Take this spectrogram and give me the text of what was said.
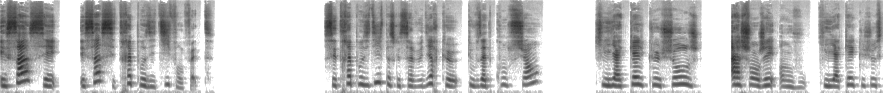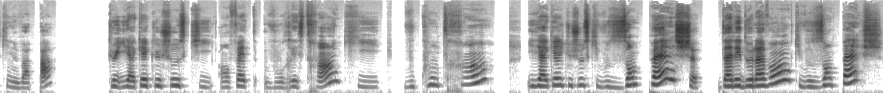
Et ça, c'est et ça, c'est très positif en fait. C'est très positif parce que ça veut dire que vous êtes conscient qu'il y a quelque chose à changer en vous, qu'il y a quelque chose qui ne va pas, qu'il y a quelque chose qui, en fait, vous restreint, qui vous contraint, il y a quelque chose qui vous empêche d'aller de l'avant, qui vous empêche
